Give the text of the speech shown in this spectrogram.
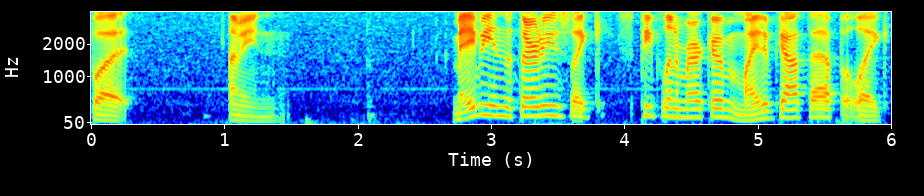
But I mean, maybe in the 30s, like people in America might have got that, but like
